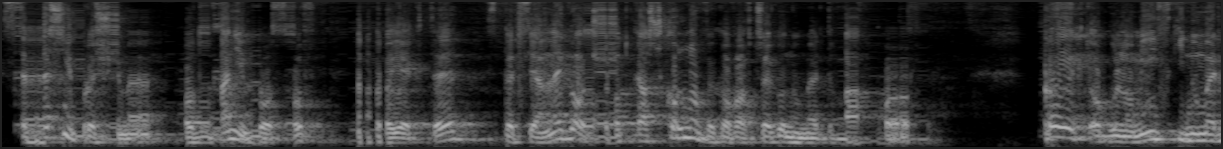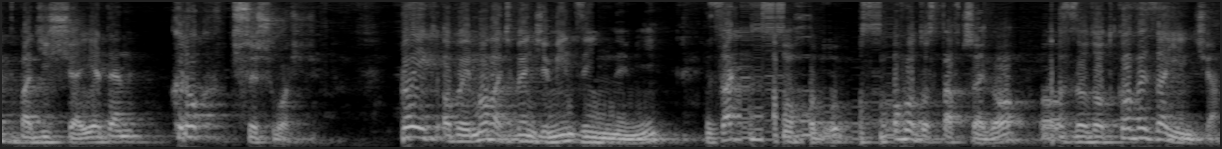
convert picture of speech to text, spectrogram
Serdecznie prosimy o oddanie głosów na projekty specjalnego ośrodka szkolno-wychowawczego nr 2 w. Projekt ogólnomiejski nr 21 Krok w przyszłość. Projekt obejmować będzie m.in. zakup samochodu osobowo-dostawczego oraz dodatkowe zajęcia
